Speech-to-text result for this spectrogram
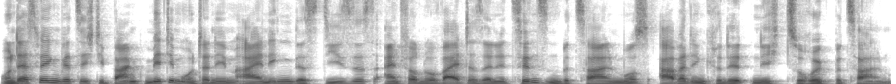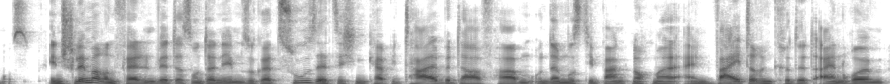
Und deswegen wird sich die Bank mit dem Unternehmen einigen, dass dieses einfach nur weiter seine Zinsen bezahlen muss, aber den Kredit nicht zurückbezahlen muss. In schlimmeren Fällen wird das Unternehmen sogar zusätzlichen Kapitalbedarf haben und dann muss die Bank nochmal einen weiteren Kredit einräumen,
